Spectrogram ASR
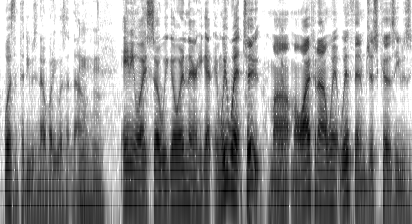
It Wasn't that he was nobody, he wasn't known. Mhm. Anyway, so we go in there. He got and we went too. My my wife and I went with him just because he was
